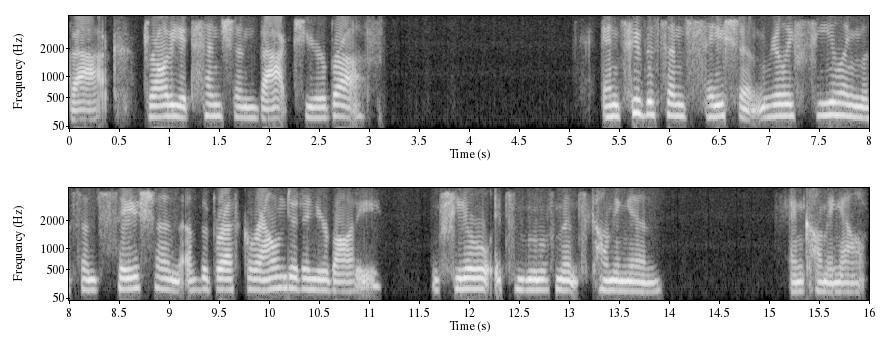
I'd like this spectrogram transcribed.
back, draw the attention back to your breath and to the sensation, really feeling the sensation of the breath grounded in your body and feel its movements coming in and coming out.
